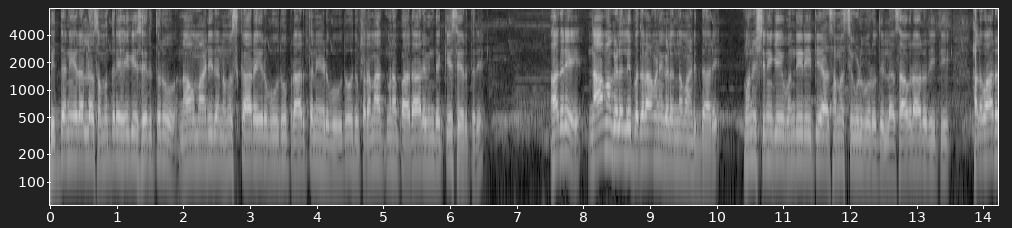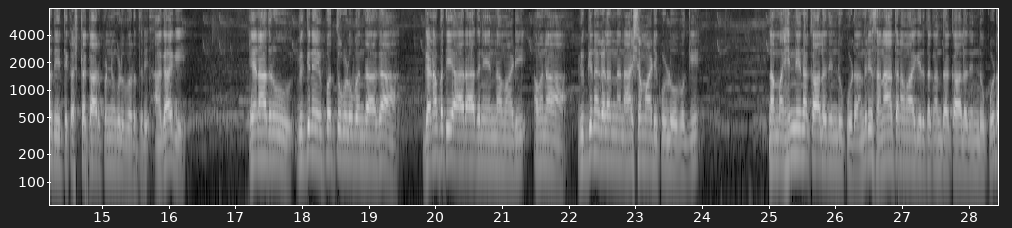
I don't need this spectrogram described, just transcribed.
ಬಿದ್ದ ನೀರಲ್ಲ, ಸಮುದ್ರ ಹೇಗೆ ಸೇರುತ್ತರೋ ನಾವು ಮಾಡಿದ ನಮಸ್ಕಾರ ಇರಬಹುದು, ಪ್ರಾರ್ಥನೆ ಇಡಬಹುದು, ಅದು ಪರಮಾತ್ಮನ ಪಾದಾರವಿಂದಕ್ಕೆ ಸೇರುತ್ತದೆ. ಆದರೆ ನಾಮಗಳಲ್ಲಿ ಬದಲಾವಣೆಗಳನ್ನು ಮಾಡಿದ್ದಾರೆ. ಮನುಷ್ಯನಿಗೆ ಒಂದೇ ರೀತಿಯ ಸಮಸ್ಯೆಗಳು ಬರೋದಿಲ್ಲ ಸಾವಿರಾರು ರೀತಿ, ಹಲವಾರು ರೀತಿ ಕಷ್ಟ ಕಾರ್ಪಣ್ಯಗಳು ಬರುತ್ತದೆ. ಹಾಗಾಗಿ ಏನಾದರೂ ವಿಘ್ನ ವಿಪತ್ತುಗಳು ಬಂದಾಗ ಗಣಪತಿಯ ಆರಾಧನೆಯನ್ನು ಮಾಡಿ, ಅವನ ವಿಘ್ನಗಳನ್ನು ನಾಶ ಮಾಡಿಕೊಳ್ಳುವ ಬಗ್ಗೆ ನಮ್ಮ ಹಿಂದಿನ ಕಾಲದಿಂದ ಕೂಡ, ಅಂದರೆ ಸನಾತನವಾಗಿರ್ತಕ್ಕಂಥ ಕಾಲದಿಂದ ಕೂಡ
